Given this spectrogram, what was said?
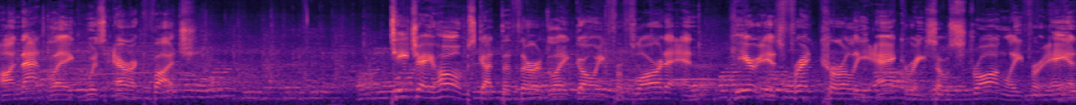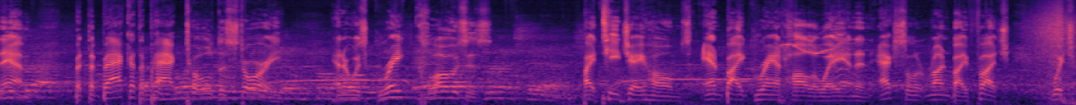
on that leg was Eric Fudge. TJ Holmes got the third leg going for Florida, and here is Fred Kerley anchoring so strongly for A&M. But the back of the pack told the story, and it was great closes by TJ Holmes and by Grant Holloway, and an excellent run by Fudge, which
